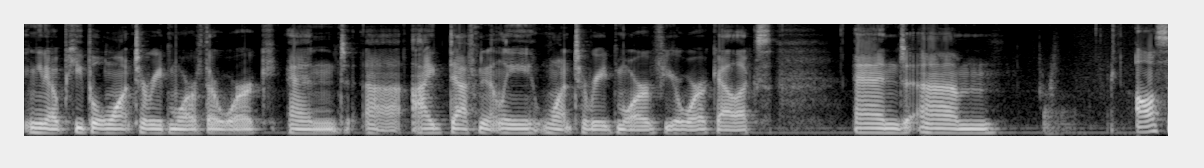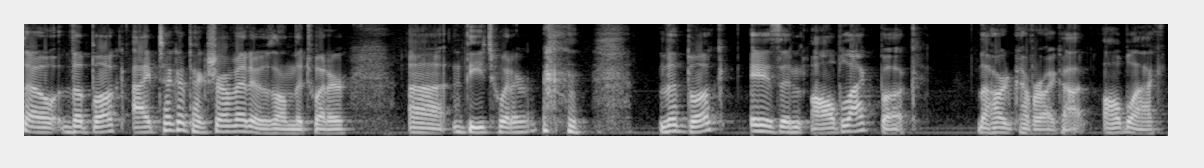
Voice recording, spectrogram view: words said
you know people want to read more of their work, and uh, I definitely want to read more of your work, Alex. And um, also, the book I took a picture of it. It was on the Twitter, uh, the Twitter. The book is an all black book. The hardcover I got, all black.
